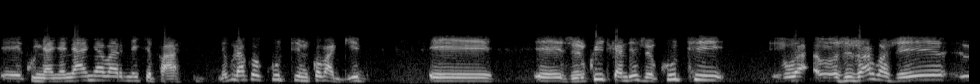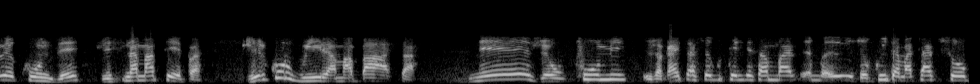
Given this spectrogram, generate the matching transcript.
eh, kunyanyanyanya vari nechepasi. Nekuda kwekuti mukoma gid eh, eh, zviri kuitika ndezvekuti va- zvizvarwa zvevekunze zvisina mapepa zviri kurwira mabasa nezveupfumi zvakaita sekutengesa ma- zvekuita matakshop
